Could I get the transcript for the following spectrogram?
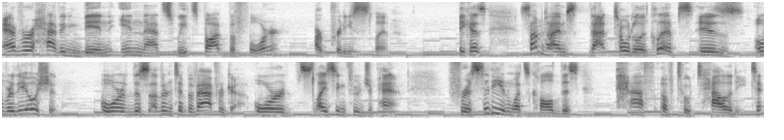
ever having been in that sweet spot before are pretty slim. Because sometimes that total eclipse is over the ocean, or the southern tip of Africa, or slicing through Japan. For a city in what's called this path of totality to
